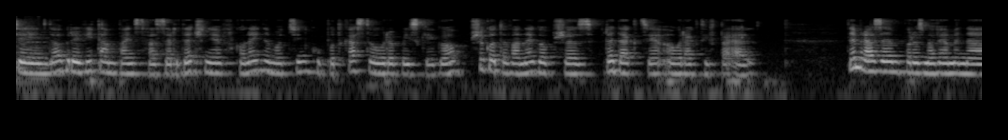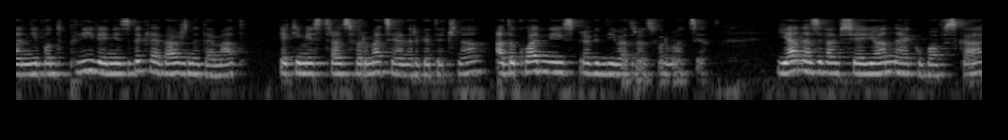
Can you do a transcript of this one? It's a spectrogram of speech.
Dzień dobry, witam Państwa serdecznie w kolejnym odcinku podcastu europejskiego przygotowanego przez redakcję Euractiv.pl. Tym razem porozmawiamy na niewątpliwie niezwykle ważny temat, jakim jest transformacja energetyczna, a dokładniej sprawiedliwa transformacja. Ja nazywam się Joanna Jakubowska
